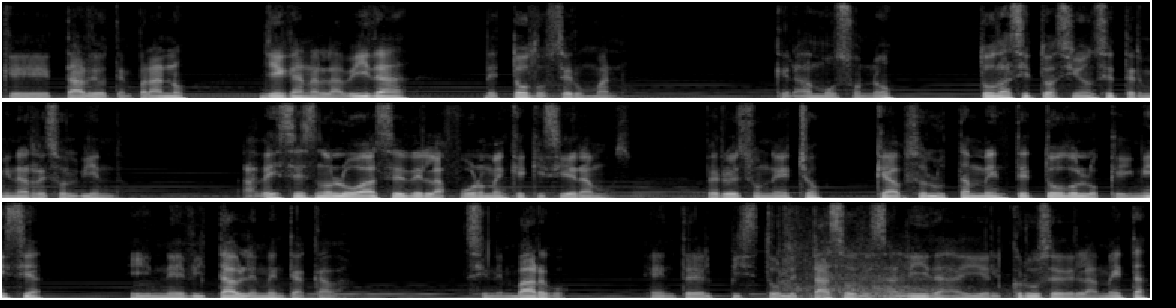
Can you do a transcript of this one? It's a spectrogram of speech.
que tarde o temprano llegan a la vida de todo ser humano. Queramos o no, toda situación se termina resolviendo. A veces no lo hace de la forma en que quisiéramos, pero es un hecho que absolutamente todo lo que inicia inevitablemente acaba. Sin embargo, entre el pistoletazo de salida y el cruce de la meta,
